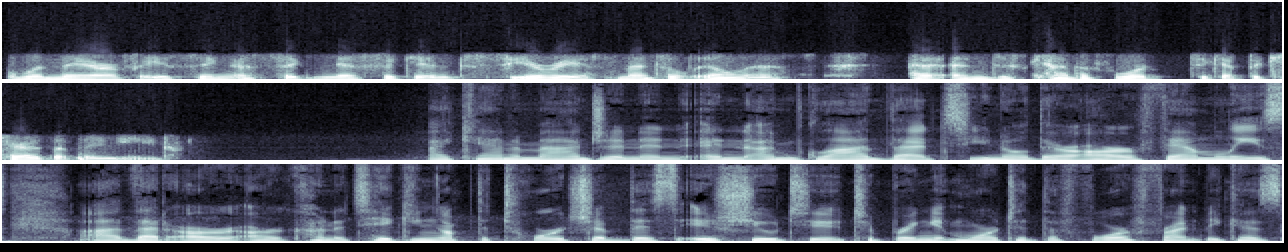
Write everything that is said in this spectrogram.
when they are facing a significant, serious mental illness and, and just can't afford to get the care that they need? I can't imagine, and and I'm glad that you know there are families uh, that are are kind of taking up the torch of this issue to to bring it more to the forefront because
